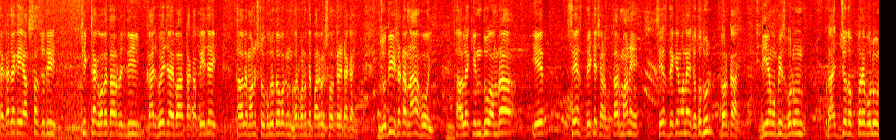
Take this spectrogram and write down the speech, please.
দেখা যাক এই আশ্বাস যদি ঠিকঠাকভাবে তার যদি কাজ হয়ে যায় বা টাকা পেয়ে যায়, তাহলে মানুষটা উপকৃত হবে এবং ঘর বানাতে পারবে সরকারি টাকায়। যদি সেটা না হয়, তাহলে কিন্তু আমরা এর শেষ দেখে ছাড়বো। তার মানে শেষ দেখে মানে যতদূর দরকার। ডিএম অফিস বলুন রাজ্য দপ্তরে বলুন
